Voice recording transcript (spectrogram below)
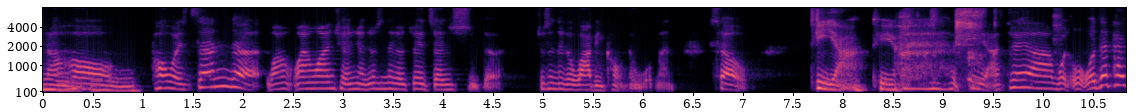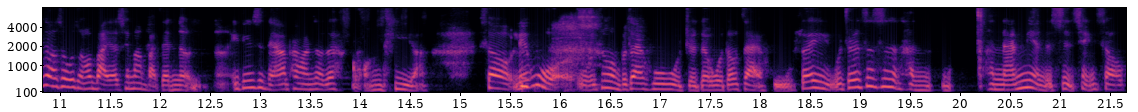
然后 Poet 真的完完完全全就是那个最真实的，就是那个挖鼻孔的我们。So 剔牙剔牙 剔牙，对啊，我我我在拍照的时候，我怎么把牙签棒摆在那里呢？一定是等下拍完照再狂剔啊。So 连我我这么不在乎，我觉得我都在乎，所以我觉得这是很很难免的事情。So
